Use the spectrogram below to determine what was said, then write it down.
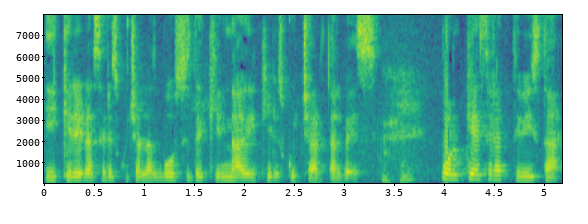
y querer hacer escuchar las voces de quien nadie quiere escuchar tal vez. ¿Por qué ser activista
